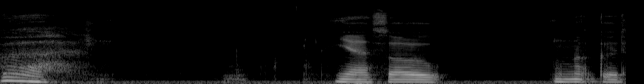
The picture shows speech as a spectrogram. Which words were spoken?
yeah, so not good.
